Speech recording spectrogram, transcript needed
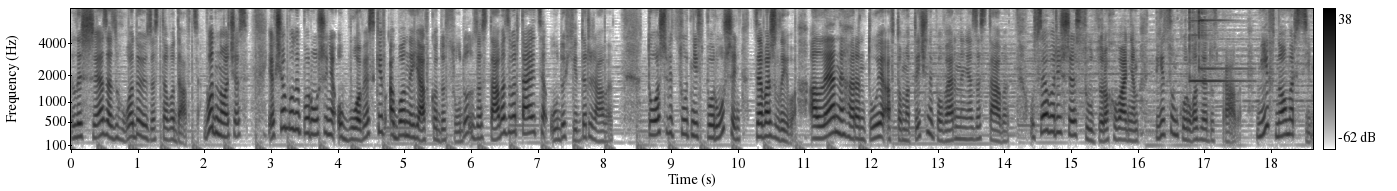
лише за згодою заставодавця. Водночас, якщо були порушення обов'язків або неявка до суду, застава звертається у дохід держави. Тож відсутність порушень це важливо, але не гарантує автоматичне повернення застави. Усе вирішує суд з урахуванням підсумку розгляду справи. Міф номер 7.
